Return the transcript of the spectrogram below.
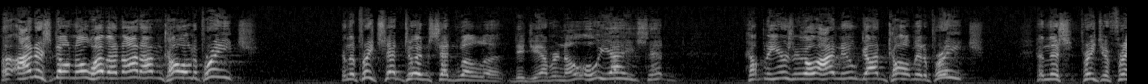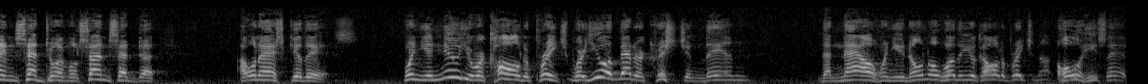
I just don't know whether or not I'm called to preach. And the preacher said to him, said, Well, uh, did you ever know? Oh, yeah, he said. A couple of years ago, I knew God called me to preach. And this preacher friend said to him, Well, son, said, uh, I want to ask you this. When you knew you were called to preach, were you a better Christian then than now when you don't know whether you're called to preach or not? Oh, he said,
